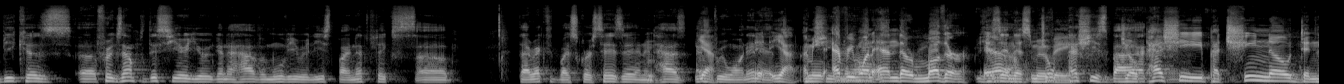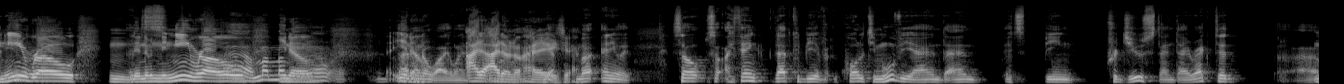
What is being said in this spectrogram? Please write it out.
because uh, for example this year you're going to have a movie released by netflix uh, directed by Scorsese, and it has Yeah. everyone in Uh, it. Yeah, I mean, everyone and their mother is in this movie. Joe. Pesci's Joe. Pesci, Pacino, De Niro, De Niro. Yeah, ma- ma- you know, I you know, don't know why I went. I- I don't know. I- Yeah, yeah. But anyway, so so I think that could be a quality movie, and and it's being produced and directed uh,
